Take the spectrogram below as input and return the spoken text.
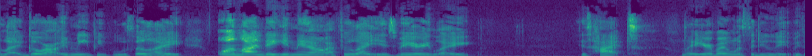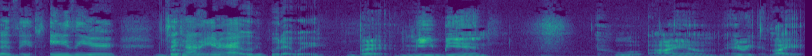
like go out and meet people. So Mhm. like online dating now, I feel like it's very like it's hot. Like everybody wants to do it because it's easier to kind of interact with people that way. but me being who I am, every like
